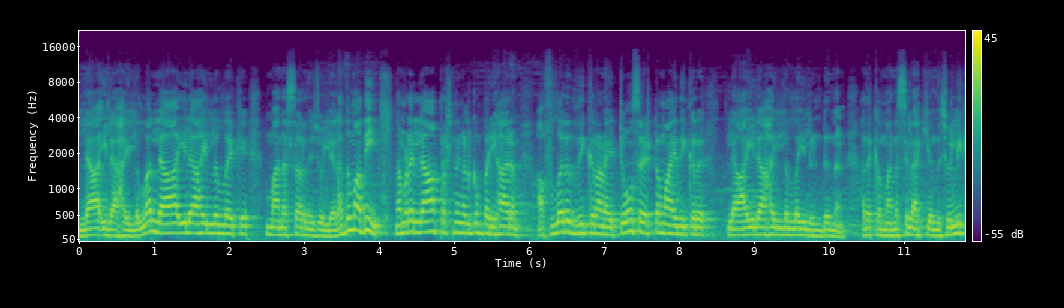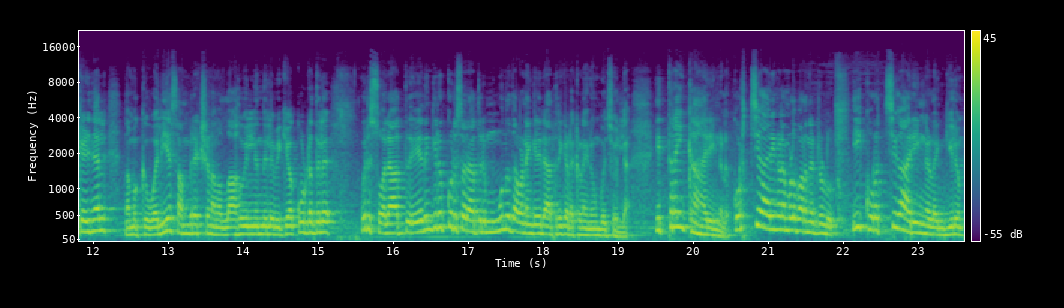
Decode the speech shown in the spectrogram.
ലാ ഇലാഹ ഇല്ലല്ല ലാ ഇലാഹ ഇല്ലല്ലൊക്കെ മനസ്സറിഞ്ഞ് ചൊല്ലിയാൽ അത് മതി. നമ്മുടെ എല്ലാ പ്രശ്നങ്ങൾക്കും പരിഹാരം അഫ്ലൽ ദിക്കറാണ് ഏറ്റവും ശ്രേഷ്ഠമായ ദിക്കർ ലാ ഇലാഹ ഇല്ലല്ലയിലുണ്ട് എന്നാണ് അതൊക്കെ മനസ്സിലാക്കി ഒന്ന് ചൊല്ലിക്കഴിഞ്ഞാൽ നമുക്ക് വലിയ സംരക്ഷണം അള്ളാഹുവിൽ നിന്ന് ലഭിക്കും. അക്കൂട്ടത്തിൽ ഒരു സ്വലാത്ത് ഏതെങ്കിലുമൊക്കെ ഒരു സ്വലാത്ത് ഒരു മൂന്ന് തവണയെങ്കിലും രാത്രി കിടക്കണതിന് മുമ്പ് ചൊല്ലാം ഇത്രയും കാര്യങ്ങൾ കുറച്ച് കാര്യങ്ങൾ നമ്മൾ പറഞ്ഞിട്ടുള്ളൂ. ഈ കുറച്ച് കാര്യങ്ങളെങ്കിലും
